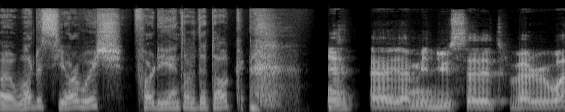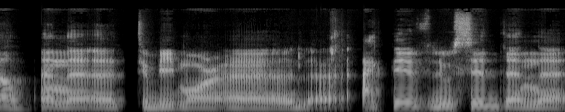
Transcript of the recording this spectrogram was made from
Uh, what is your wish for the end of the talk Yeah, uh, I mean, you said it very well, and uh, uh to be more uh, active, lucid, and uh,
